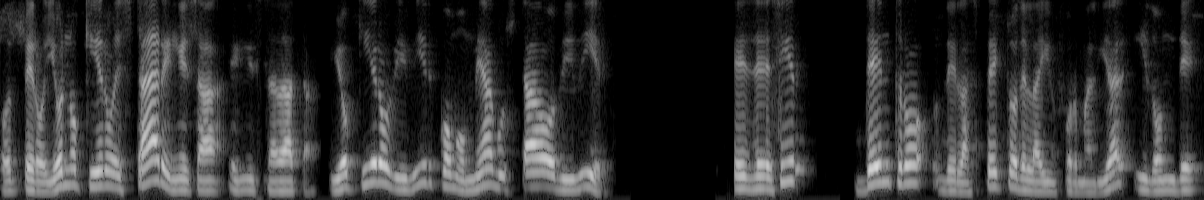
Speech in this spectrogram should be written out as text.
oh, pero yo no quiero estar en esa, en esa data, yo quiero vivir como me ha gustado vivir. Es decir, dentro del aspecto de la informalidad y donde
